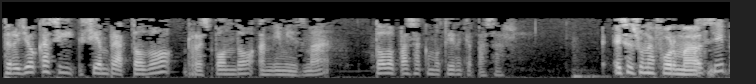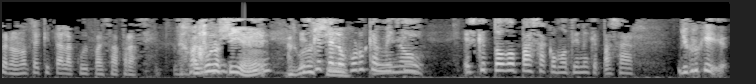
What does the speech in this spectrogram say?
pero yo casi siempre a todo respondo a mí misma. Todo pasa como tiene que pasar. Esa es una forma. Pues sí, pero no te quita la culpa esa frase. Algunos sí, ¿eh? Algunos es que sí. te lo juro que a A mí mí no. sí. Es que todo pasa como tiene que pasar. Yo creo que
